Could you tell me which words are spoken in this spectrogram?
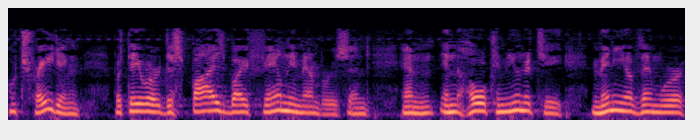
or trading, but they were despised by family members and, and in the whole community. Many of them were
